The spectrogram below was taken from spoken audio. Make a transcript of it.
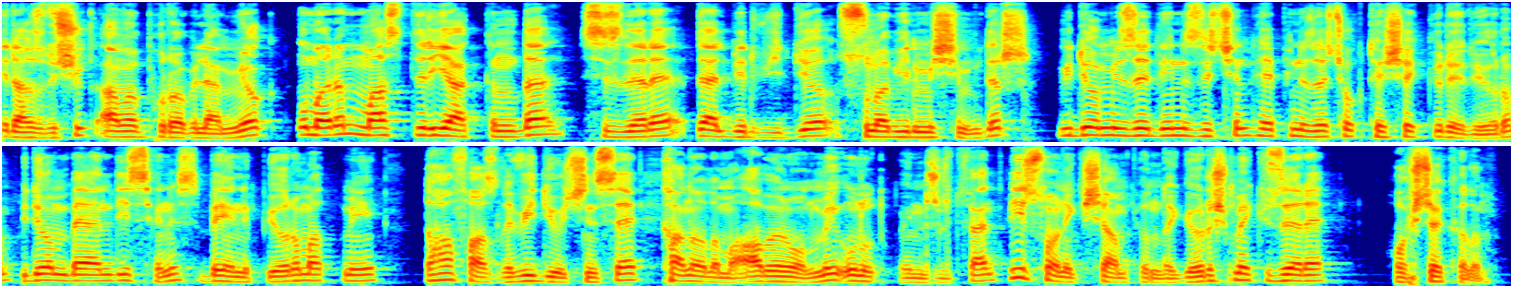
biraz düşük ama problem yok. Umarım Mastery hakkında sizlere güzel bir video sunabilmişimdir. Videomu izlediğiniz için hepinize çok teşekkür ediyorum. Videomu beğendiyseniz beğenip yorum atmayı, daha fazla video içinse kanalıma abone olmayı unutmayınız lütfen. Bir sonraki şampiyonda görüşmek üzere. Hoşçakalın.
